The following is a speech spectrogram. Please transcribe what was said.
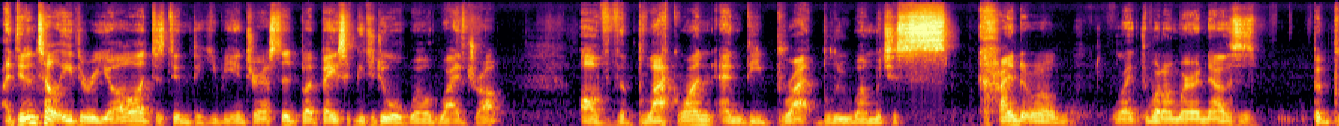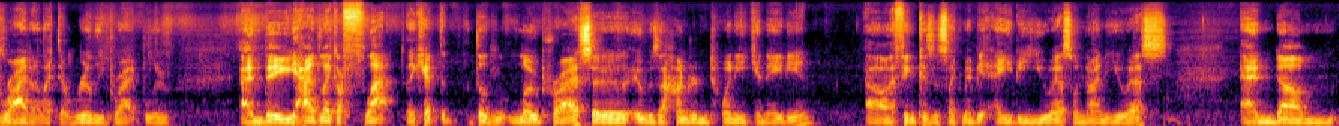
I didn't tell either of y'all. I just didn't think you'd be interested. But basically, to do a worldwide drop of the black one and the bright blue one, which is kind of well, like what I'm wearing now. This is but brighter, like the really bright blue. And they had like a flat. They kept the, the low price, so it was 120 Canadian. Uh, I think because it's like maybe 80 US or 90 US, and um,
